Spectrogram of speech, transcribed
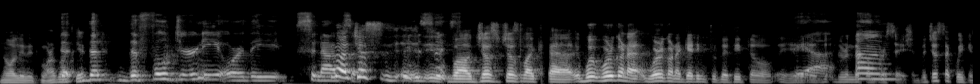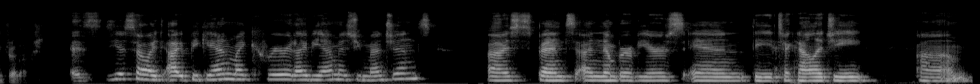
know a little bit more about the, you? The, the full journey or the synopsis? No, just uh, well, just just like uh, we're, we're, gonna we're gonna get into the detail uh, yeah. during the um, conversation, but just a quick introduction. Yeah, so I, I began my career at IBM, as you mentioned. I spent a number of years in the technology um,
